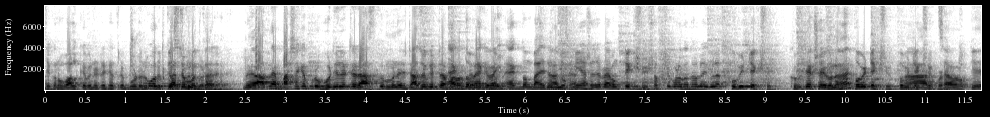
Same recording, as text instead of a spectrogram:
যে কোনো ওয়াল ক্যাবিনেটের ক্ষেত্রে বোর্ডের উপরে করে চমৎকার। করতে। মানে আপনার বাসাকে পুরো হোটেলের একটা রাজ মানে রাজকেরটা একদম ভাই একদম বাইরের লুক আচ্ছা। নিয়ে আসা যাবে এবং টেকসই। সবচেয়ে বড় কথা হলো এগুলো খুবই টেকসই। খুব টেকসই এগুলো হ্যাঁ? খুবই টেকসই খুবই টেকসই আচ্ছা ওকে।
